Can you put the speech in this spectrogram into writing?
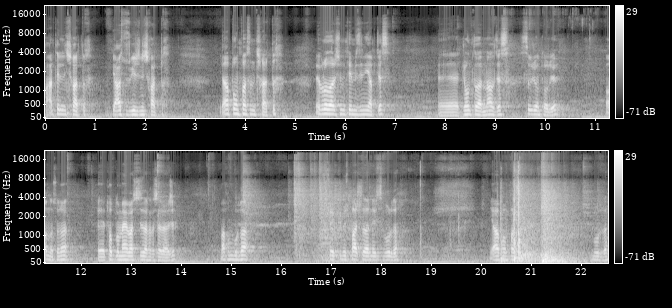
Kartelini çıkarttık. Yağ süzgecini çıkarttık. Yağ pompasını çıkarttık. Ve buraları şimdi temizliğini yapacağız. Ee, contalarını alacağız. Sıvı conta oluyor. Ondan sonra e, toplamaya başlayacağız arkadaşlar aracı. Bakın burada söktüğümüz parçaların hepsi burada. Yağ pompası burada.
